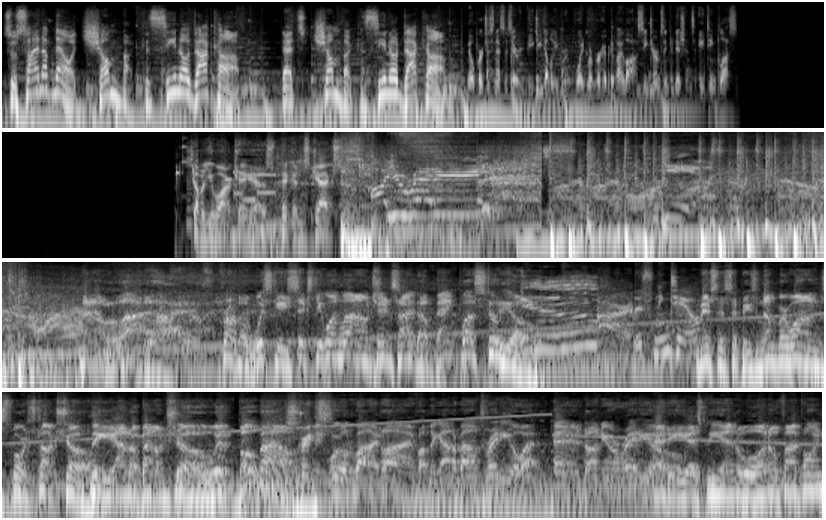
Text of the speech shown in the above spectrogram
So sign up now at chumbacasino.com. That's chumbacasino.com. No purchase necessary. VGW Group. Void were prohibited by law. See terms and conditions. 18 plus. WRKS Pickens Jackson. Are you ready? Yeah. Now live from the Whiskey 61 Lounge inside the Bank Plus studio. Are listening to Mississippi's number one sports talk show, The Out of Bounds Show with Bo Bounds. Streaming worldwide live on the Out of Bounds radio app and on your radio at ESPN 105.9.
